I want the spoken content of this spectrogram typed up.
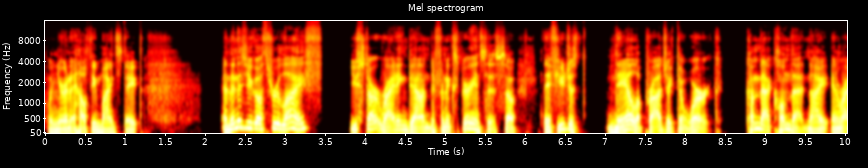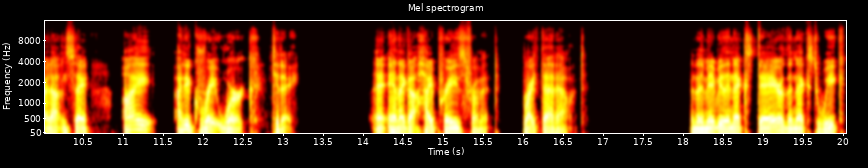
when you're in a healthy mind state. And then as you go through life, you start writing down different experiences. So if you just nail a project at work, come back home that night and write out and say, I, I did great work today and I got high praise from it. Write that out. And then maybe the next day or the next week,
